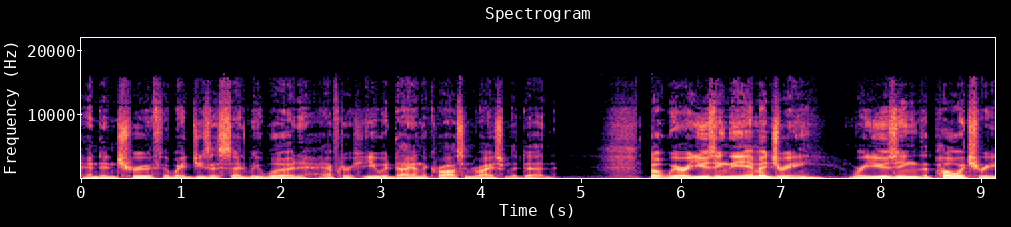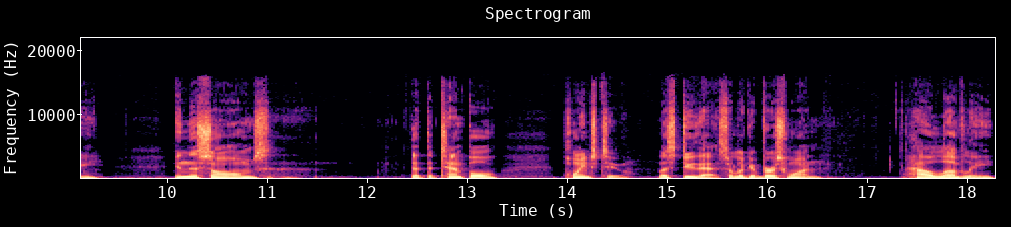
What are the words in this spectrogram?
and in truth, the way Jesus said we would after He would die on the cross and rise from the dead. But we are using the imagery, we're using the poetry in the Psalms that the temple points to. Let's do that. So look at verse 1. How lovely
